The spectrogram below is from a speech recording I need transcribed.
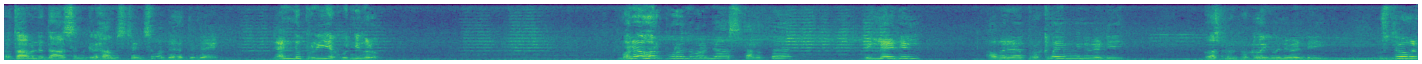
കർത്താവിന്റെ ദാസൻ ഗ്രഹാം സ്റ്റെൻസും അദ്ദേഹത്തിന്റെ രണ്ട് പ്രിയ കുഞ്ഞുങ്ങളും മനോഹർപൂർ എന്ന് പറഞ്ഞ സ്ഥലത്ത് വില്ലേജിൽ അവർ പ്രൊക്ലൈമിങ്ങിന് വേണ്ടി ഗോസ്പൽ പ്രൊക്ലൈമിങ്ങിന് വേണ്ടി പുസ്തകങ്ങൾ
